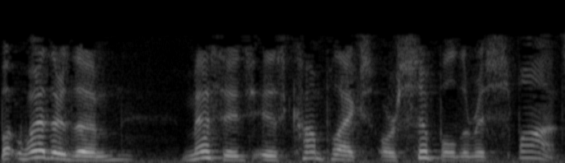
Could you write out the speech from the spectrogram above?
But whether the message is complex or simple, the response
